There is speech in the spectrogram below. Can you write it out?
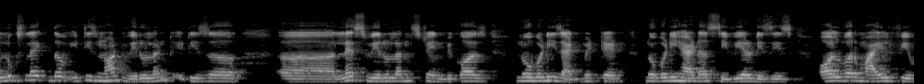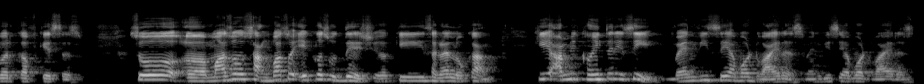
looks like the it is not virulent. It is a less virulent strain because nobody is admitted, nobody had a severe disease, all were mild fever cough cases. सो म्हाजो सांगपाचो एकच उद्देश की सगळ्या लोकांक की आमी खंय तरी सी वेन वी से अबाउट व्हायरस वेन वी से अबाउट व्हायरस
